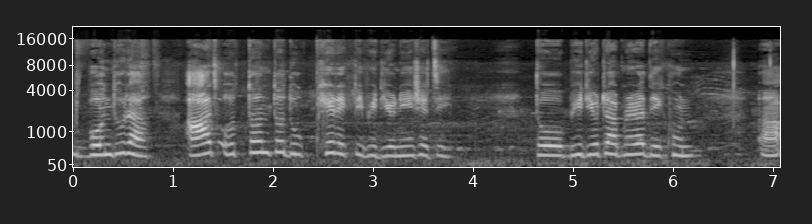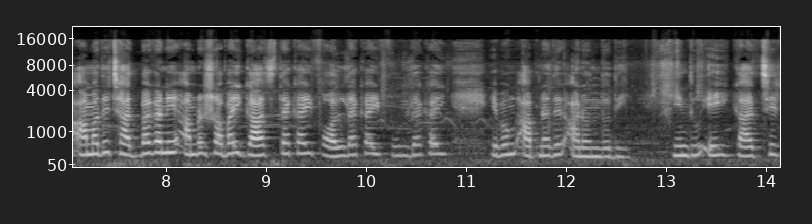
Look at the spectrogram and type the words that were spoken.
বন্ধুরা, আজ অত্যন্ত দুঃখের একটি ভিডিও নিয়ে এসেছি। তো ভিডিওটা আপনারা দেখুন। আমাদের ছাদ বাগানে আমরা সবাই গাছ দেখাই, ফল দেখাই, ফুল দেখাই এবং আপনাদের আনন্দ দিই। কিন্তু এই গাছের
